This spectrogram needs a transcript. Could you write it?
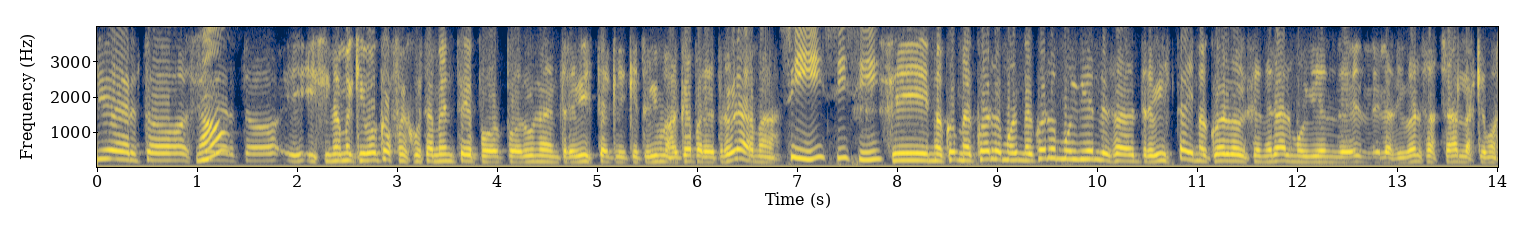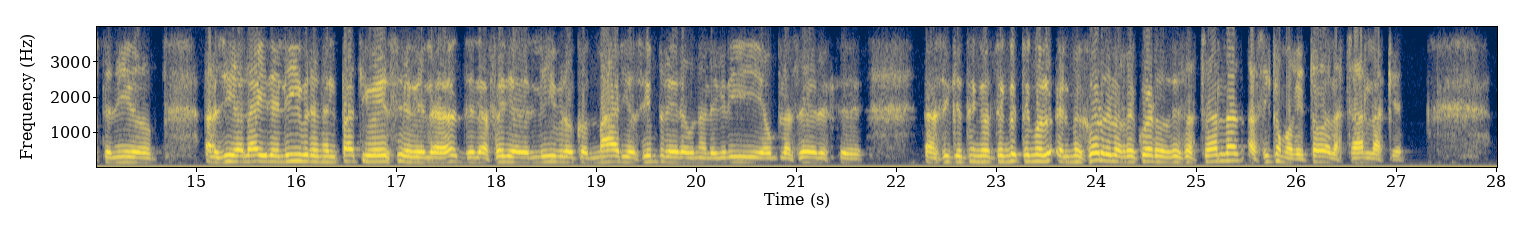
Cierto, ¿No? cierto. Y, y si no me equivoco fue justamente por, por una entrevista que, que tuvimos acá para el programa. Sí, sí, sí. Sí, me, acu- me acuerdo muy, me acuerdo muy bien de esa entrevista y me acuerdo en general muy bien de, de las diversas charlas que hemos tenido allí al aire libre en el patio ese de la, de la Feria del Libro con Mario. Siempre era una alegría, un placer. este Así que tengo, tengo, tengo el mejor de los recuerdos de esas charlas, así como de todas las charlas que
